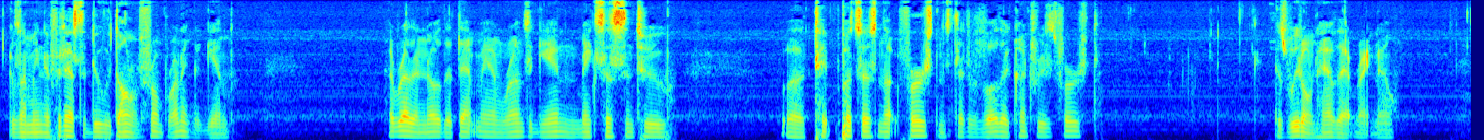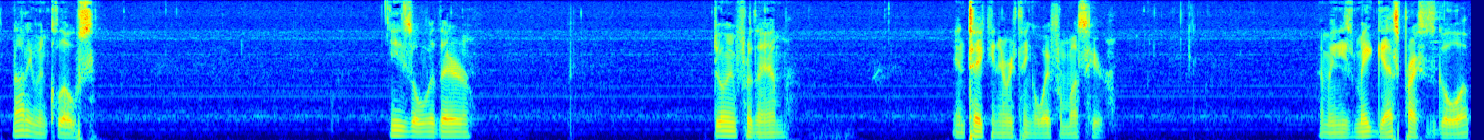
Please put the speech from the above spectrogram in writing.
Because, I mean, if it has to do with Donald Trump running again, I'd rather know that that man runs again and makes us into, uh, t- puts us not first instead of other countries first. Because we don't have that right now. Not even close. He's over there doing for them and taking everything away from us here. I mean, he's made gas prices go up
